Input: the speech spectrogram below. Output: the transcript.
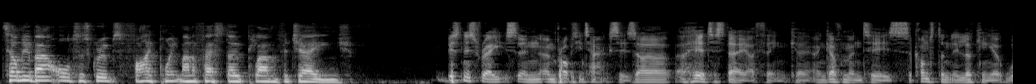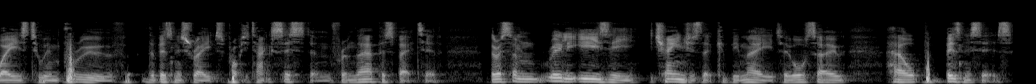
Tell me about Altus Group's five point manifesto plan for change. Business rates and, and property taxes are, are, here to stay, I think, uh, and government is constantly looking at ways to improve the business rates property tax system from their perspective. There are some really easy changes that could be made to also help businesses.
